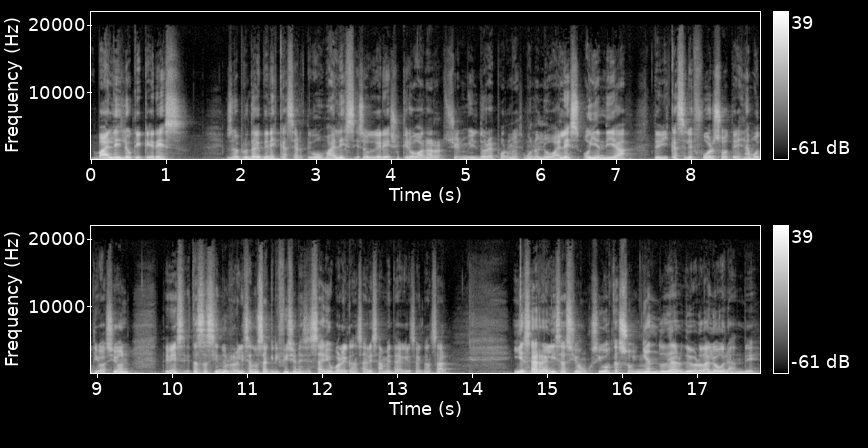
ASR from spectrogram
valés lo que querés? Es una pregunta que tenés que hacerte. ¿Vos valés eso que querés? Yo quiero ganar 100 mil dólares por mes. Bueno, ¿lo valés hoy en día? ¿Dedicás el esfuerzo? ¿Tenés la motivación? ¿Tenés, ¿Estás haciendo y realizando el sacrificio necesario para alcanzar esa meta que querés alcanzar? Y esa realización, si vos estás soñando de, de verdad lo grande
